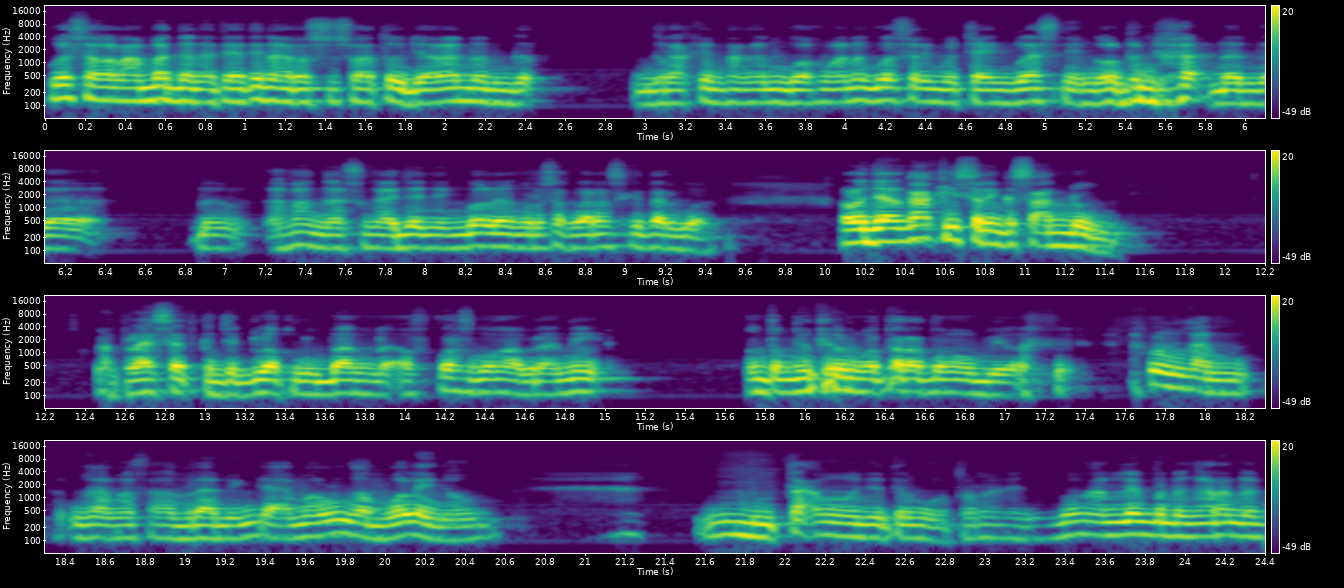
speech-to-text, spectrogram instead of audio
Gue selalu lambat dan hati-hati naruh sesuatu jalan dan gerakin tangan gue ke mana gue sering mecahin gelas nyenggol benda dan gak dan apa nggak sengaja nyenggol dan merusak barang sekitar gue. Kalau jalan kaki sering kesandung, kepleset, kejeglok, lubang. Of course gue nggak berani untuk nyetir motor atau mobil. lu bukan bukan masalah berani enggak, emang lu nggak boleh nyong buta mau nyetir motor aja. Gue ngandelin pendengaran dan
